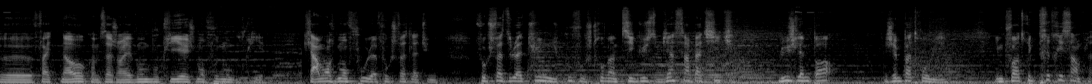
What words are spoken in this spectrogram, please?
Euh, fight now, comme ça j'enlève mon bouclier, je m'en fous de mon bouclier. Clairement, je m'en fous, là, faut que je fasse de la thune. Faut que je fasse de la thune, du coup, faut que je trouve un petit Gus bien sympathique. Lui, je l'aime pas. J'aime pas trop lui. Il me faut un truc très très simple,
